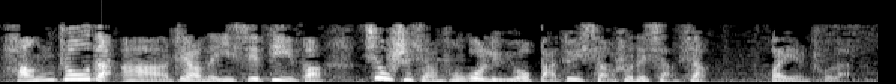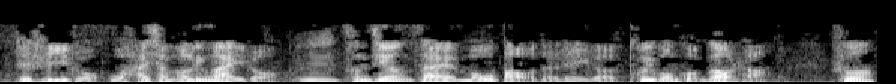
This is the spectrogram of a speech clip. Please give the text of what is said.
杭州的啊这样的一些地方，就是想通过旅游把对小说的想象还原出来。这是一种，我还想到另外一种，嗯，曾经在某宝的这个推广广告上说，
